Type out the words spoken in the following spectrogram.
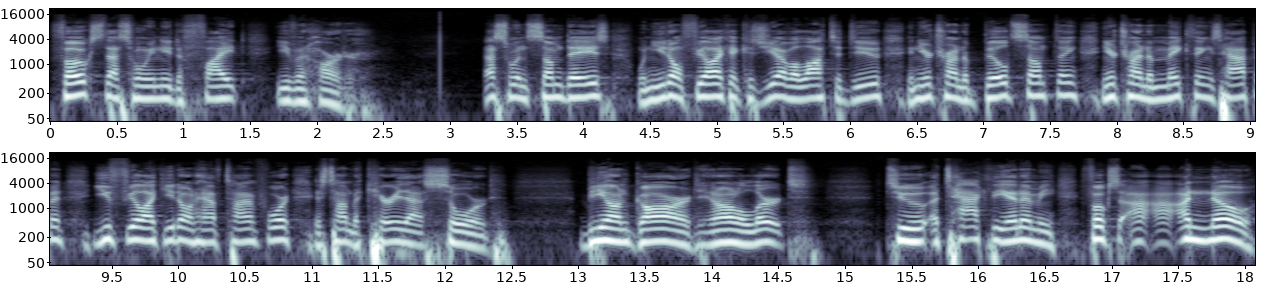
folks, that's when we need to fight even harder. That's when some days when you don't feel like it because you have a lot to do and you're trying to build something and you're trying to make things happen, you feel like you don't have time for it. It's time to carry that sword. Be on guard and on alert to attack the enemy. Folks, I, I know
